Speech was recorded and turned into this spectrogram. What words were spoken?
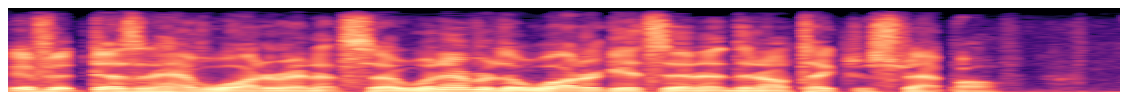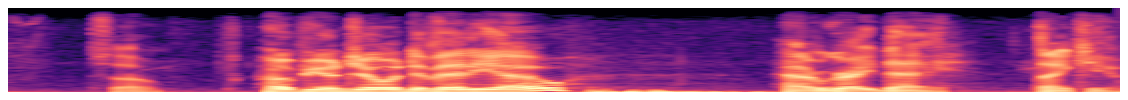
if it doesn't have water in it. So whenever the water gets in it then I'll take the strap off. So hope you enjoyed the video. Have a great day. Thank you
